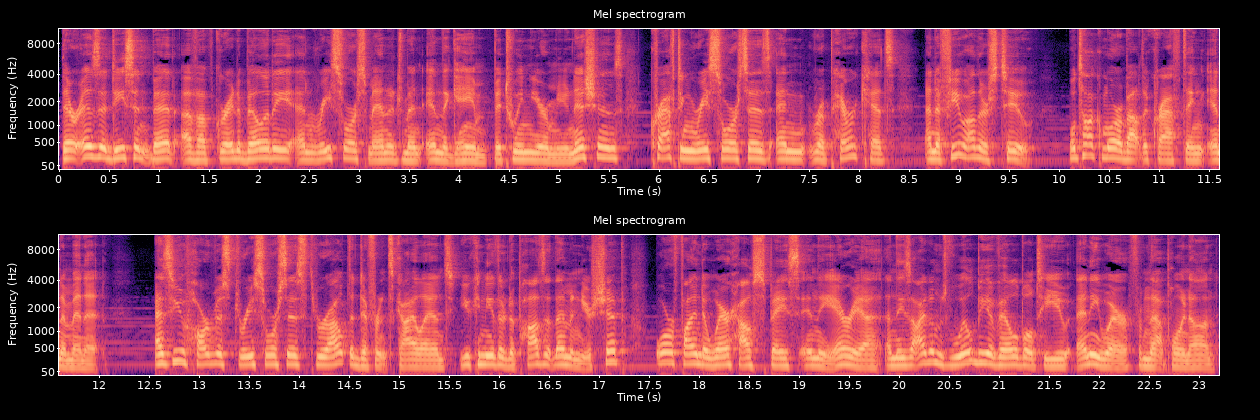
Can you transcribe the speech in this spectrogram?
There is a decent bit of upgradability and resource management in the game between your munitions, crafting resources, and repair kits, and a few others too. We'll talk more about the crafting in a minute. As you harvest resources throughout the different Skylands, you can either deposit them in your ship or find a warehouse space in the area, and these items will be available to you anywhere from that point on.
